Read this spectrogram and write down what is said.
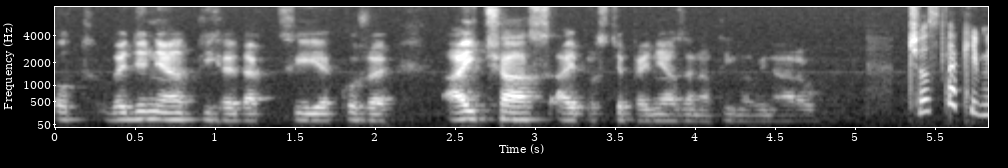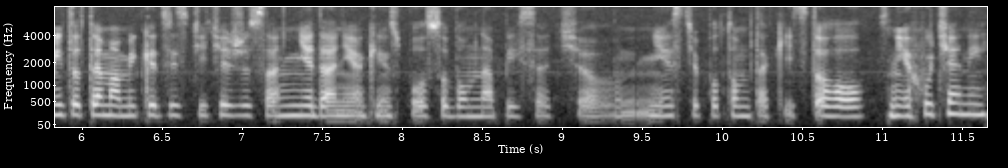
od vedenia tých redakcií akože aj čas, aj proste peniaze na tých novinárov. Čo s takýmito témami, keď zistíte, že sa nedá nejakým spôsobom napísať? Nie ste potom taký z toho znechutení?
